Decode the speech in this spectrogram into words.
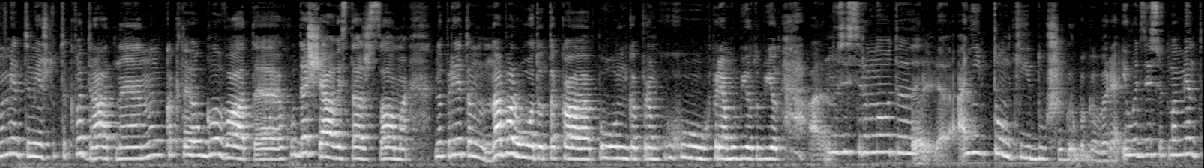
моментами что-то квадратное, ну, как-то угловатое, худощавость та же самая, но при этом, наоборот, вот такая полненькая, прям хуху, прям убьет-убьет. А, но здесь все равно вот, э, они тонкие души, грубо говоря. И вот здесь вот момент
